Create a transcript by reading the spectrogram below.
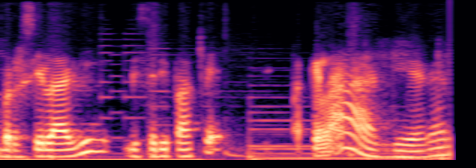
bersih lagi bisa dipakai pakai lagi ya kan?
